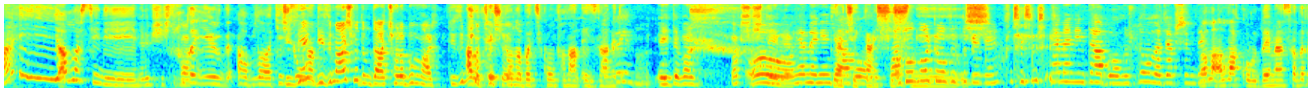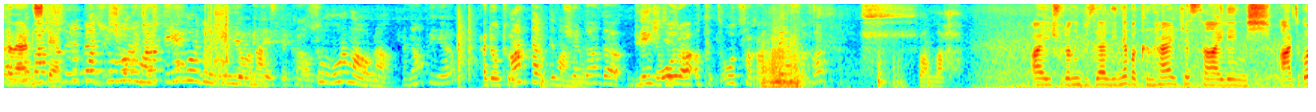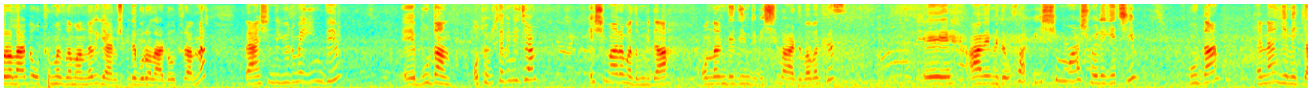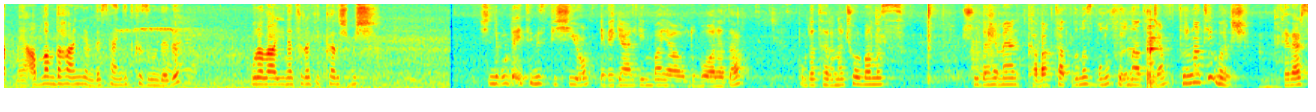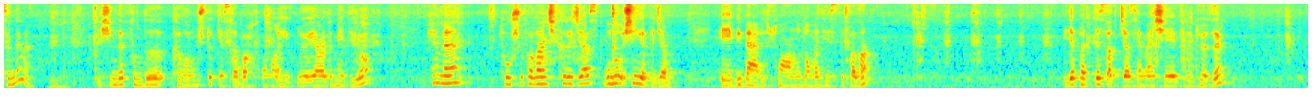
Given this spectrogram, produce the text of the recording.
Ay Allah seni. Elim şişti Su bak. da girdi. Abla keşke Dizim, ona... dizimi açmadım daha. Çorabım var. Dizim Abla çok keşke kötü. ona batikon falan eczanede. Bakayım. Bak, Evde var. Bak şişti Oo, elim. hemen intihap Gerçekten olmuş. şiş. Adamlar kaldırdı beni. Hemen intihap olmuş. Ne olacak şimdi? Valla Allah korudu hemen sadaka Sen vermiş de. baksana, tutma, Bir su şey vurma. Su vurdun şimdi Bir ona. destek aldı. Su vurma ona. Ha, Ne yapayım? Hadi oturun. Mant taktı bana. Şeyden da düştü. Değiştir. O, atı, o sakat. Beyaz sakat. Vallahi. Ay şuranın güzelliğine bakın. Herkes sahile inmiş. Artık oralarda oturma zamanları gelmiş. Bir de buralarda oturanlar. Ben şimdi yürüme indim. Ee, buradan otobüse bineceğim. Eşimi aramadım bir daha. Onların dediğim gibi işi vardı baba kız. Ee, AVM'de ufak bir işim var. Şöyle geçeyim. Buradan hemen yemek yapmaya. Ablam daha annem de sen git kızım dedi. Buralar yine trafik karışmış. Şimdi burada etimiz pişiyor. Eve geldiğim bayağı oldu bu arada. Burada tarhana çorbamız. Şurada hemen kabak tatlımız. Bunu fırına atacağım. Fırına atayım Barış. Seversin değil mi? E şimdi fındığı kavurmuştuk ya sabah. Onu ayıklıyor, yardım ediyor. Hemen turşu falan çıkaracağız. Bunu şey yapacağım. E, biberli, soğanlı, domatesli falan. Bir de patates atacağız hemen şeye fritöze.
